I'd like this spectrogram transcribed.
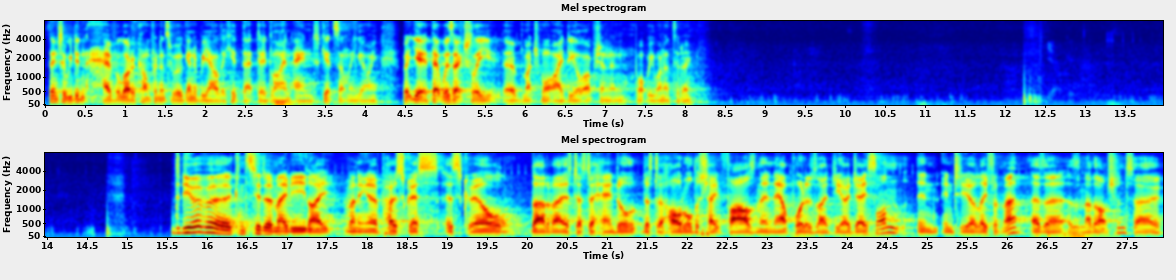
essentially we didn't have a lot of confidence we were going to be able to hit that deadline and get something going. But yeah, that was actually a much more ideal option and what we wanted to do. Did you ever consider maybe like running a Postgres SQL database just to handle, just to hold all the shape files and then output it as like GeoJSON in, into your leaflet map as a as another option? So,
